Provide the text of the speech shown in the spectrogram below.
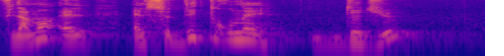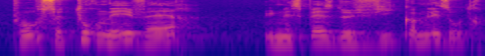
Finalement, elle, se détournait de Dieu pour se tourner vers une espèce de vie comme les autres.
